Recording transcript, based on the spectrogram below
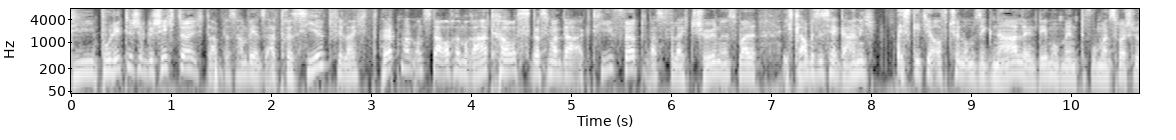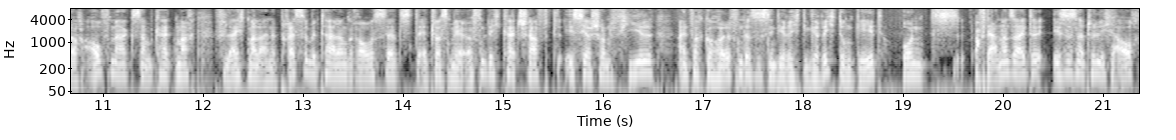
Die politische Geschichte, ich glaube, das haben wir jetzt adressiert. Vielleicht hört man uns da auch im Rathaus, dass man da aktiv wird, was vielleicht schön ist, weil ich glaube, es ist ja gar nicht, es geht ja oft schon um Signale in dem Moment, wo man zum Beispiel auch Aufmerksamkeit macht, vielleicht mal eine Pressemitteilung raussetzt, etwas mehr Öffentlichkeit schafft, ist ja schon viel einfach geholfen, dass es in die richtige Richtung geht. Und auf der anderen Seite ist es natürlich auch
